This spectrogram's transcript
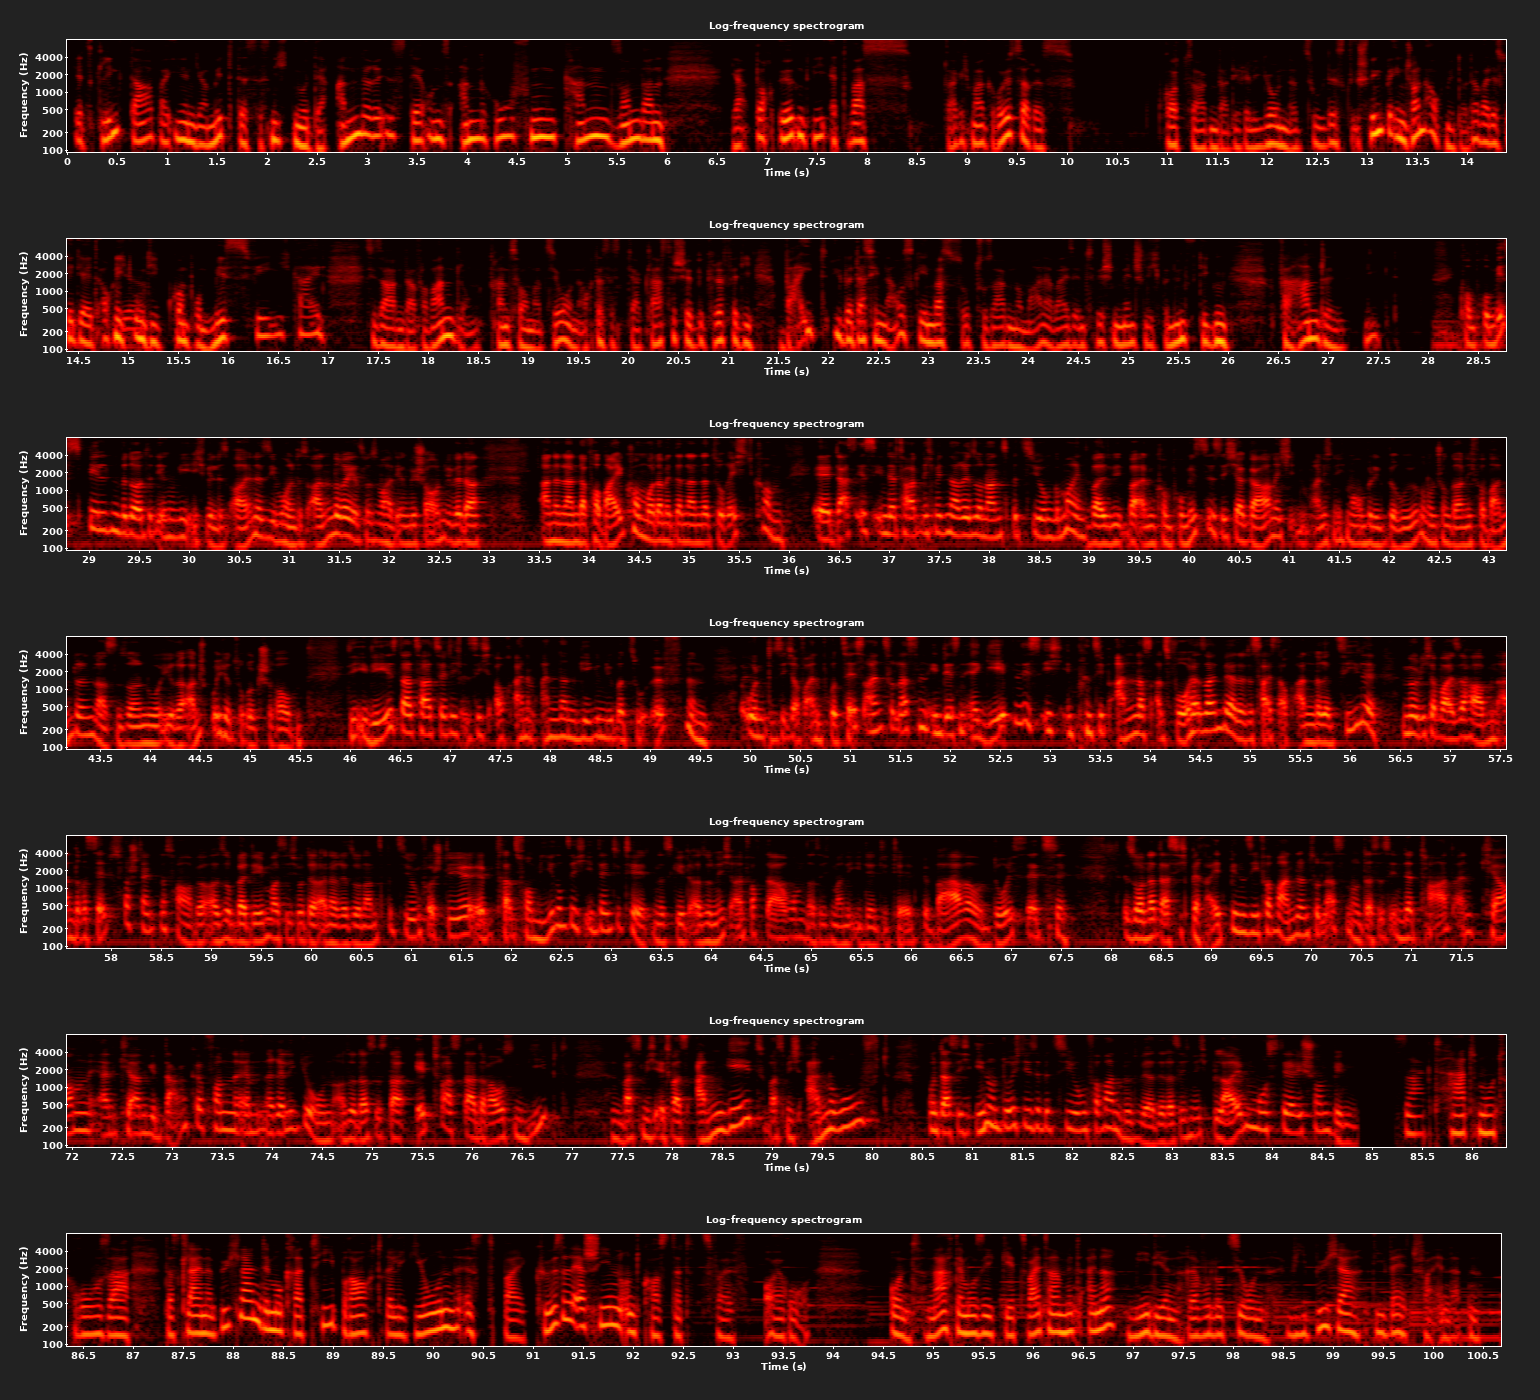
Jetzt klingt da bei Ihnen ja mit, dass es nicht nur der andere ist, der uns anrufen kann, sondern ja doch irgendwie etwas, sage ich mal, Größeres, Gott sagen da die Religionen dazu. Das schwingt bei Ihnen schon auch mit, oder? Weil es geht ja jetzt auch nicht ja. um die Kompromissfähigkeit. Sie sagen da Verwandlung, Transformation. Auch das sind ja klassische Begriffe, die weit über das hinausgehen, was sozusagen normalerweise im zwischenmenschlich vernünftigen Verhandeln liegt. Kompromiss bilden bedeutet irgendwie, ich will das eine, Sie wollen das andere. Jetzt müssen wir halt irgendwie schauen, wie wir da aneinander vorbeikommen oder miteinander zurechtkommen. Äh, das ist in der Tat nicht mit einer Resonanzbeziehung gemeint, weil bei einem Kompromiss sie sich ja gar nicht, eigentlich nicht mal unbedingt berühren und schon gar nicht verwandeln lassen, sondern nur ihre Ansprüche zurückschrauben. Die Idee ist da tatsächlich, sich auch einem anderen gegenüber zu öffnen und sich auf einen Prozess einzulassen, in dessen Ergebnis ich im Prinzip anders als vorher sein werde. Das heißt auch andere Ziele möglicherweise haben, ein anderes Selbstverständnis habe. Also bei dem, was ich unter einer Resonanzbeziehung verstehe, äh, transformieren sich Identitäten. Es geht also nicht einfach darum, dass ich meine Identität bewahre und durchsetze, sondern dass ich bereit bin, sie verwandeln zu lassen. Und das ist in der Tat ein Kern, ein Kerngedanke von ähm, Religion. Also dass es da etwas da draußen gibt, was mich etwas angeht, was mich anruft und dass ich in und durch diese Beziehung verwandelt werde, dass ich nicht bleiben muss, der ich schon bin sagt Hartmut Rosa. Das kleine Büchlein Demokratie braucht Religion ist bei Kösel erschienen und kostet 12 Euro. Und nach der Musik geht's weiter mit einer Medienrevolution, wie Bücher die Welt veränderten.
